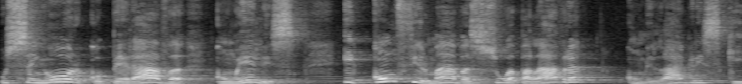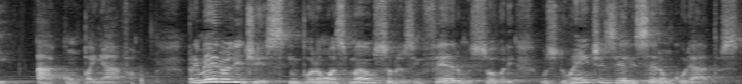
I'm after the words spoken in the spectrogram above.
o Senhor cooperava com eles e confirmava sua palavra com milagres que a acompanhavam. Primeiro ele diz: imporão as mãos sobre os enfermos, sobre os doentes e eles serão curados.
